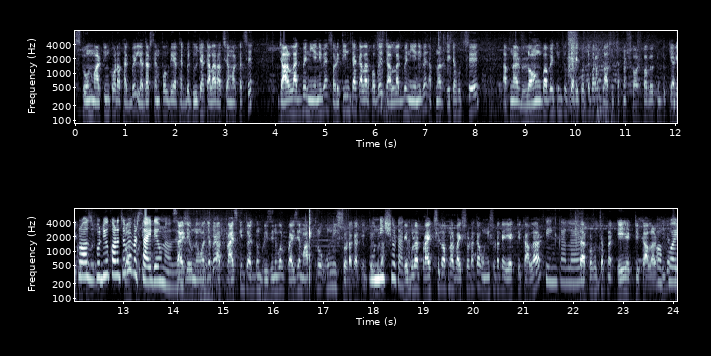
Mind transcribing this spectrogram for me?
স্টোন মার্কিং করা থাকবে লেদার স্যাম্পল দেওয়া থাকবে। দুইটা কালার আছে আমার কাছে। যার লাগবে নিয়ে নেবেন। সরি তিনটা কালার হবে যার লাগবে নিয়ে নেবেন। আপনার এটা হচ্ছে আপনার লং ভাবে কিন্তু ক্যারি করতে পারেন প্লাস হচ্ছে আপনার শর্ট ভাবেও কিন্তু ক্যারি ক্রস বডিও করা যাবে আবার সাইডেও নেওয়া যাবে। সাইডেও নেওয়া যাবে আর প্রাইস কিন্তু একদম রিজনেবল প্রাইসে মাত্র উনিশশো টাকা কিন্তু উনিশশো টাকা। রেগুলার প্রাইস ছিল আপনার বাইশশো টাকা উনিশশো টাকা এই একটি কালার পিঙ্ক কালার তারপর হচ্ছে আপনার এই একটি কালার ঠিক আছে?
